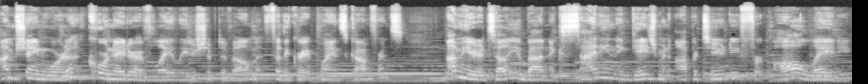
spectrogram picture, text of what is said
I'm Shane Warda, coordinator of lay leadership development for the Great Plains Conference. I'm here to tell you about an exciting engagement opportunity for all laity.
